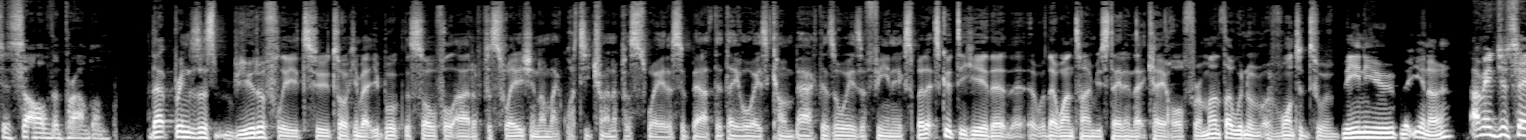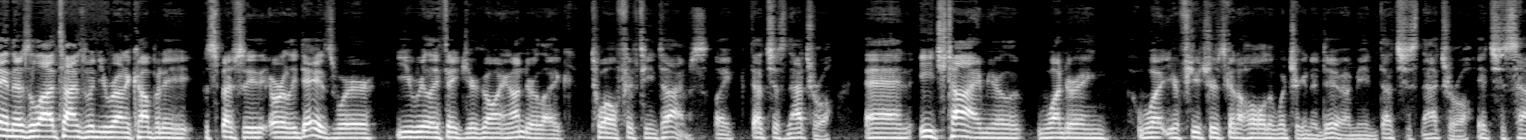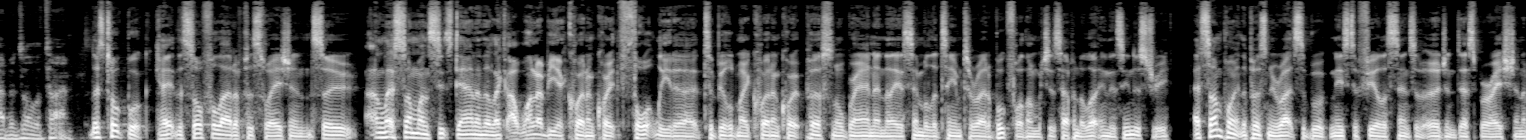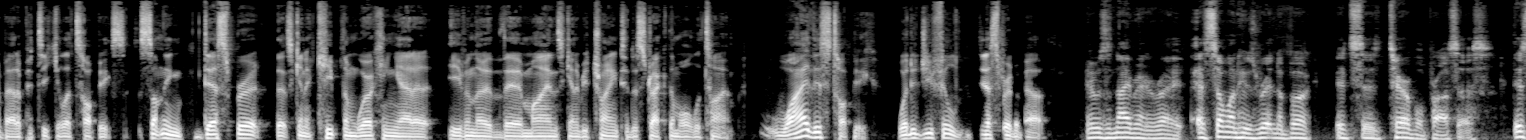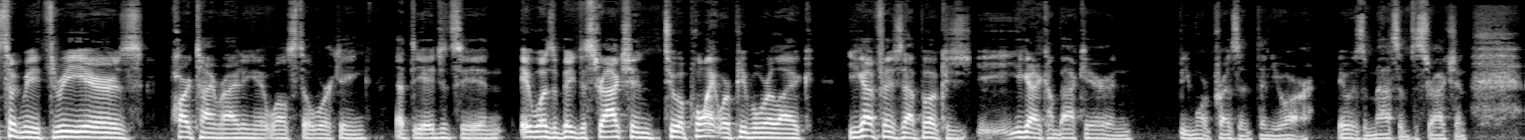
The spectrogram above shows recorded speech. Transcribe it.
to solve the problem that brings us beautifully to talking about your book, The Soulful Art of Persuasion. I'm like, what's he trying to persuade us about? That they always come back. There's always a phoenix. But it's good to hear that that one time you stayed in that K hole for a month. I wouldn't have wanted to have been you, but you know. I mean, just saying, there's a lot of times when you run a company, especially the early days, where you really think you're going under like 12, 15 times. Like that's just natural. And each time you're wondering, what your future is going to hold and what you're going to do. I mean, that's just natural. It just happens all the time. Let's talk book, okay? The Soulful Art of Persuasion. So, unless someone sits down and they're like, I want to be a quote unquote thought leader to build my quote unquote personal brand, and they assemble a team to write a book for them, which has happened a lot in this industry, at some point, the person who writes the book needs to feel a sense of urgent desperation about a particular topic, something desperate that's going to keep them working at it, even though their mind's going to be trying to distract them all the time. Why this topic? What did you feel desperate about? It was a nightmare to write. As someone who's written a book, it's a terrible process. This took me three years part time writing it while still working at the agency. And it was a big distraction to a point where people were like, you got to finish that book because you got to come back here and be more present than you are. It was a massive distraction.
